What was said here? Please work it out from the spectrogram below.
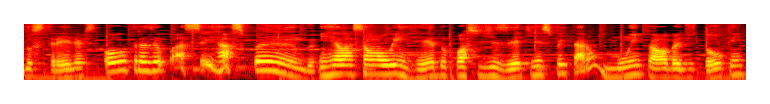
dos trailers, outras eu passei raspando. Em relação ao enredo, posso dizer que respeitaram muito a obra de Tolkien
